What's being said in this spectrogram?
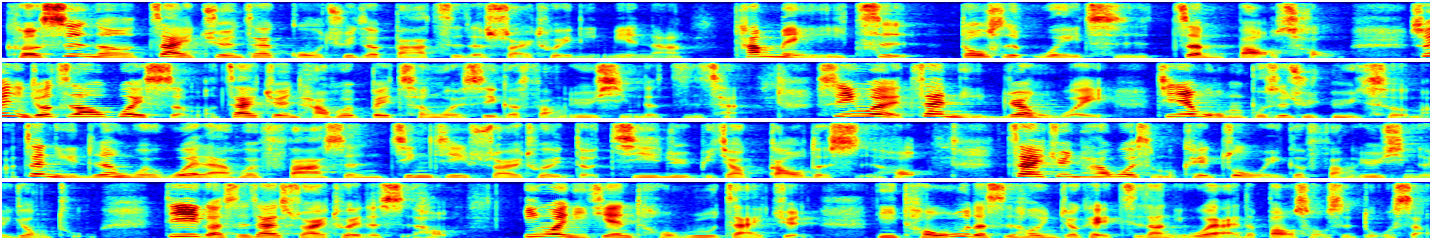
可是呢，债券在过去这八次的衰退里面呢、它每一次。都是维持正报酬，所以你就知道为什么债券它会被称为是一个防御型的资产，是因为在你认为今天我们不是去预测嘛，在你认为未来会发生经济衰退的几率比较高的时候，债券它为什么可以作为一个防御型的用途？第一个是在衰退的时候。因为你今天投入债券，你投入的时候，你就可以知道你未来的报酬是多少，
